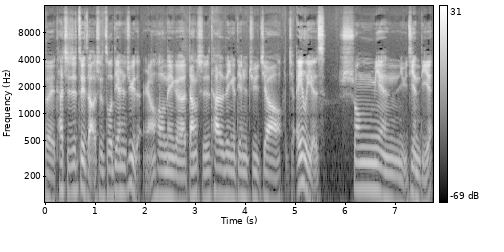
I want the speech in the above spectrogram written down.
对他其实最早是做电视剧的，然后那个当时他的那个电视剧叫叫 Alias 双面女间谍。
